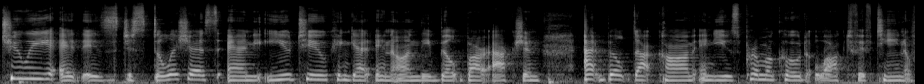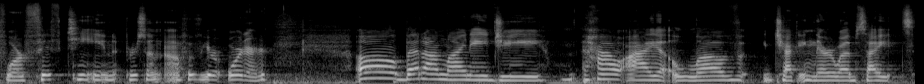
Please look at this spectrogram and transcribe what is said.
chewy, it is just delicious, and you too can get in on the Built Bar action at built.com and use promo code LOCKED15 for 15% off of your order. Oh, Bet Online AG, how I love checking their websites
